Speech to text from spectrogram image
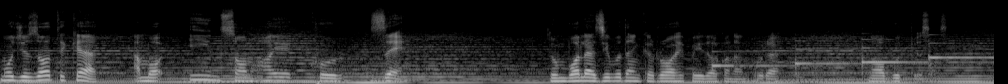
معجزات کرد اما این انسان های کر ذهن دنبال از بودن که راه پیدا کنند او را نابود بسازند.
